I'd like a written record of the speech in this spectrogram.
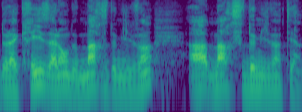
de la crise allant de mars 2020 à mars 2021.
